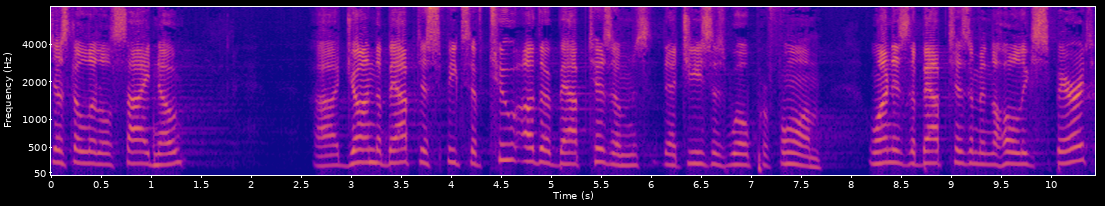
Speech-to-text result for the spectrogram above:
Just a little side note uh, John the Baptist speaks of two other baptisms that Jesus will perform. One is the baptism in the Holy Spirit,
